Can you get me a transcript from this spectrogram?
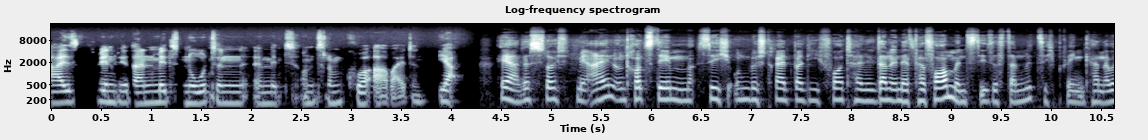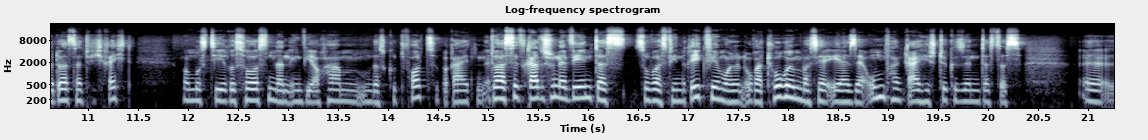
als wenn wir dann mit Noten, äh, mit unserem Chor arbeiten. Ja. Ja, das leuchtet mir ein und trotzdem sehe ich unbestreitbar die Vorteile dann in der Performance, die es dann mit sich bringen kann. Aber du hast natürlich recht, man muss die Ressourcen dann irgendwie auch haben, um das gut vorzubereiten. Du hast jetzt gerade schon erwähnt, dass sowas wie ein Requiem oder ein Oratorium, was ja eher sehr umfangreiche Stücke sind, dass das äh,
